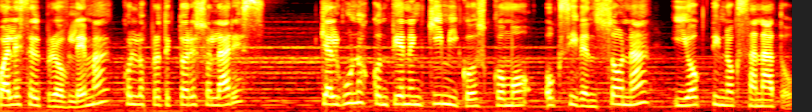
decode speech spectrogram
¿Cuál es el problema con los protectores solares? Que algunos contienen químicos como oxibenzona y octinoxanato,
